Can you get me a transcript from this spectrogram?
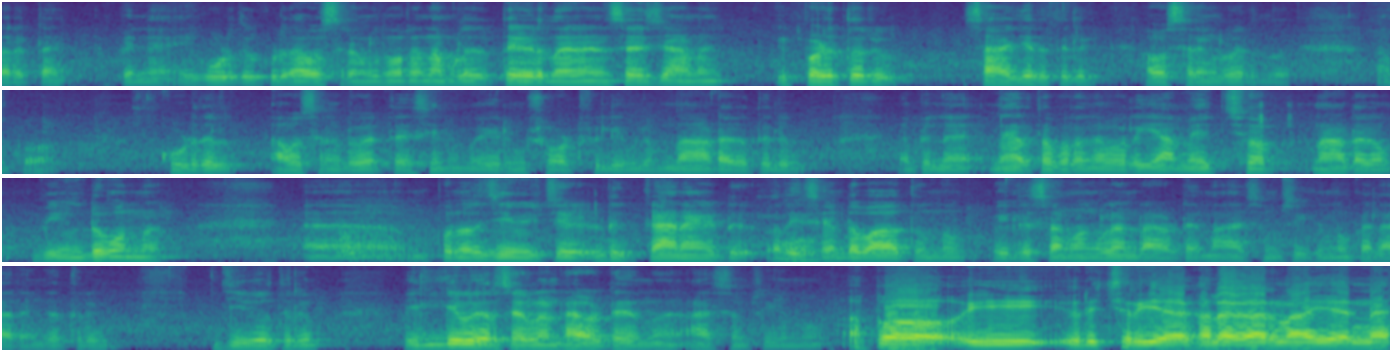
വരട്ടെ. പിന്നെ ഈ കൂടുതൽ കൂടുതൽ അവസരങ്ങൾ എന്ന് പറഞ്ഞാൽ നമ്മൾ തേടുന്നതിനനുസരിച്ചാണ് ഇപ്പോഴത്തെ ഒരു സാഹചര്യത്തിൽ അവസരങ്ങൾ വരുന്നത്. അപ്പോൾ കൂടുതൽ അവസരങ്ങൾ വരട്ടെ സിനിമയിലും ഷോർട്ട് ഫിലിമിലും നാടകത്തിലും. പിന്നെ നേരത്തെ പറഞ്ഞ പോലെ ഈ അമേച്വർ നാടകം വീണ്ടും ഒന്ന് പുനർജീവിച്ച് എടുക്കാനായിട്ട് റീസേന്റെ ഭാഗത്തുനിന്നും വലിയ ശ്രമങ്ങൾ ഉണ്ടാവട്ടെ എന്ന് ആശംസിക്കുന്നു. കലാരംഗത്തിലും ജീവിതത്തിലും വലിയ ഉയർച്ചകൾ ഉണ്ടാവട്ടെ എന്ന് ആശംസിക്കുന്നു. അപ്പോൾ ഈ ഒരു ചെറിയ കലാകാരനായി എന്നെ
